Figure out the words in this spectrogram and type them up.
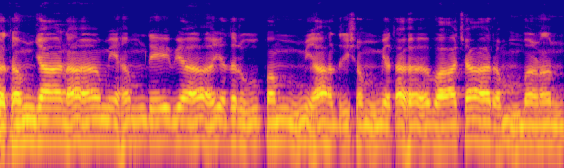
कथं जानाम्यहं देव्या यदरूपं यादृशं यतः वाचारम्भणन्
